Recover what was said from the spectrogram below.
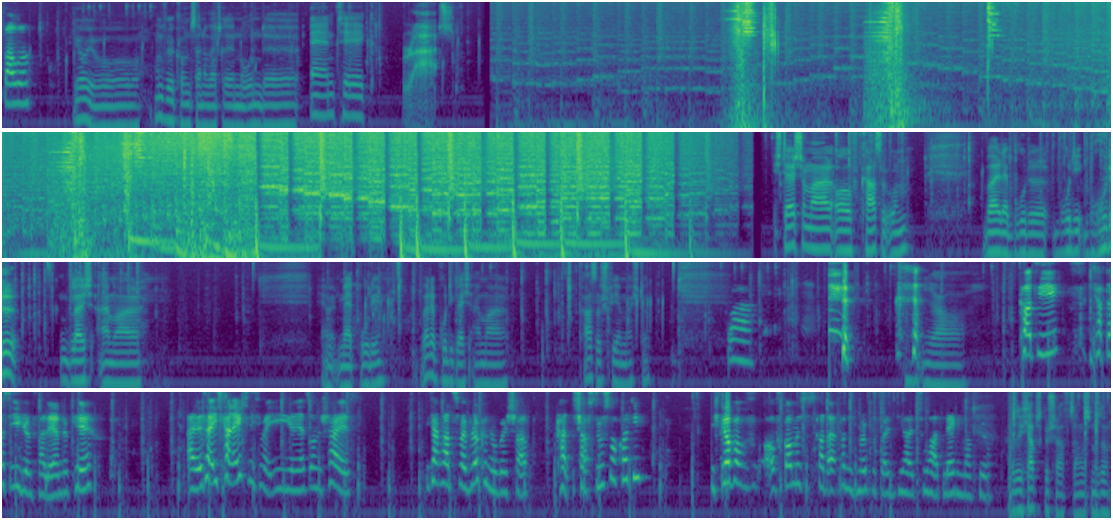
baue. Jojo. Und willkommen zu einer weiteren Runde Antique Rush. Ich stelle schon mal auf Castle um, weil der Brudel, Brudi, Brudel gleich einmal, ja mit Mad Brudi, weil der Brudi gleich einmal Castle spielen möchte. Wow. Ja, Cotti, ich habe das Igeln verlernt, okay? Alter, ich kann echt nicht mehr igeln, jetzt ohne Scheiß. Ich habe gerade zwei Blöcke nur geschafft. Kann, schaffst du es noch, Cotti? Ich glaube, auf, auf GOM ist es gerade einfach nicht möglich, weil die halt zu hart laggen dafür. also ich hab's geschafft, sagen wir es mal so.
